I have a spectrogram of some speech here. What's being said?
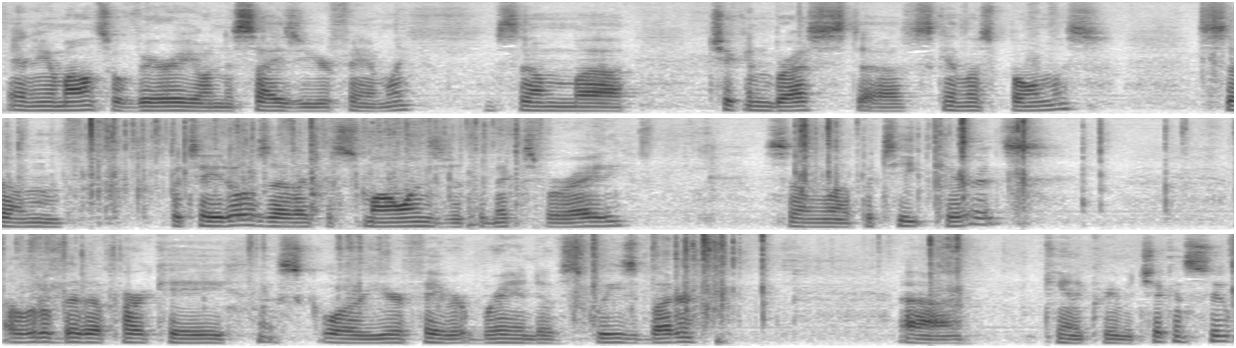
and the amounts will vary on the size of your family. Some uh, chicken breast, uh, skinless, boneless. Some potatoes, I like the small ones with the mixed variety. Some uh, petite carrots. A little bit of Parkay or your favorite brand of squeezed butter. Uh, can of cream of chicken soup.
